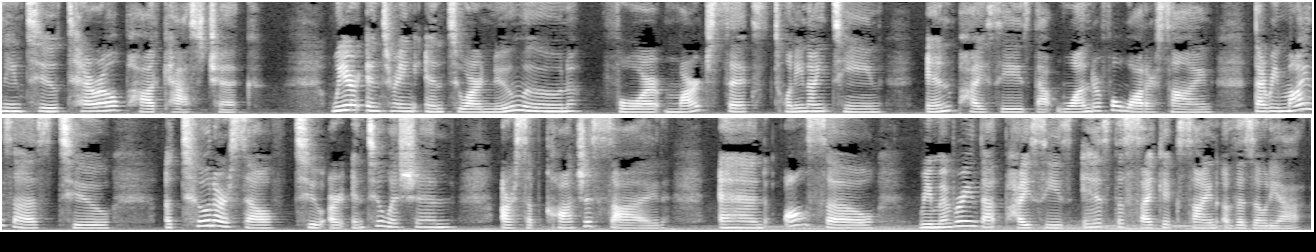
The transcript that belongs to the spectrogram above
listening to Tarot Podcast Chick. We are entering into our new moon for March 6, 2019, in Pisces, that wonderful water sign that reminds us to attune ourselves to our intuition, our subconscious side, and also remembering that Pisces is the psychic sign of the zodiac.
